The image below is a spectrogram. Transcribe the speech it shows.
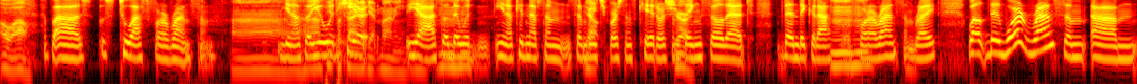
Oh wow. uh, to ask for a ransom. Uh, You know, so you would hear get money. Yeah, so they would you know kidnap some some Yep. rich person's kid or Sure. something, so that then they could ask for, for a ransom, right? Well, the word ransom um,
